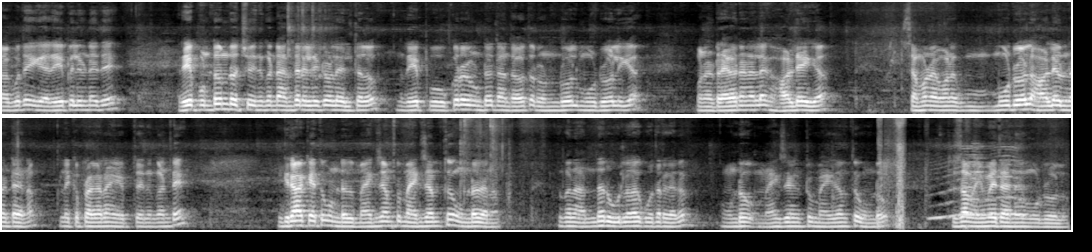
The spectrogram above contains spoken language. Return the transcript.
కాకపోతే ఇక రేపు ఎల్లుండి అయితే రేపు ఉంటుండొచ్చు ఎందుకంటే అందరు వెళ్ళేటోళ్ళు వెళ్తారు. రేపు ఒక్కరోజు ఉంటుంది దాని తర్వాత రెండు రోజులు మూడు రోజులు ఇక మన డ్రైవర్ అనే హాలిడే ఇక సమ్మర్ మనకు మూడు రోజులు హాలిడే ఉన్నట్టయినా లెక్క ప్రకారం చెప్తే. ఎందుకంటే గిరాక్ అయితే ఉండదు. మ్యాక్సిమం టు మ్యాక్సిమంతో ఉండదు అన్న. ఎందుకంటే అందరు ఊళ్ళలో పోతారు కదా. ఉండవు. మ్యాక్సిమం టు మ్యాక్సిమంతో ఉండవు. చూసాం ఏమైతే అనేది మూడు రోజులు.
